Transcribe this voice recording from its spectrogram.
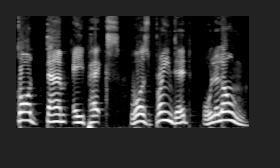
goddamn Apex was brain dead all along.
